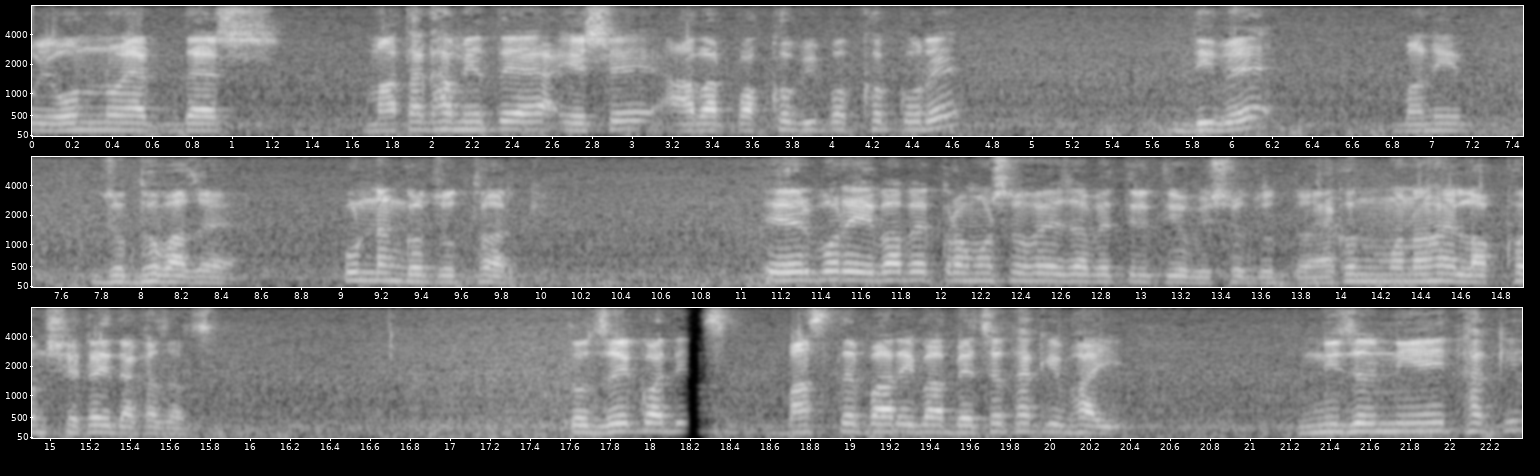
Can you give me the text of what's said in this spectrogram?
ওই অন্য এক দেশ মাথা ঘামিয়েতে এসে আবার পক্ষ বিপক্ষ করে দিবে মানে যুদ্ধ বাজায়, পূর্ণাঙ্গ যুদ্ধ আর কি। এরপরে এভাবে ক্রমশ হয়ে যাবে তৃতীয় বিশ্বযুদ্ধ। এখন মনে হয় লক্ষণ সেটাই দেখা যাচ্ছে। তো যে কদিন বাঁচতে পারি বা বেঁচে থাকি ভাই, নিজের নিয়েই থাকি,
